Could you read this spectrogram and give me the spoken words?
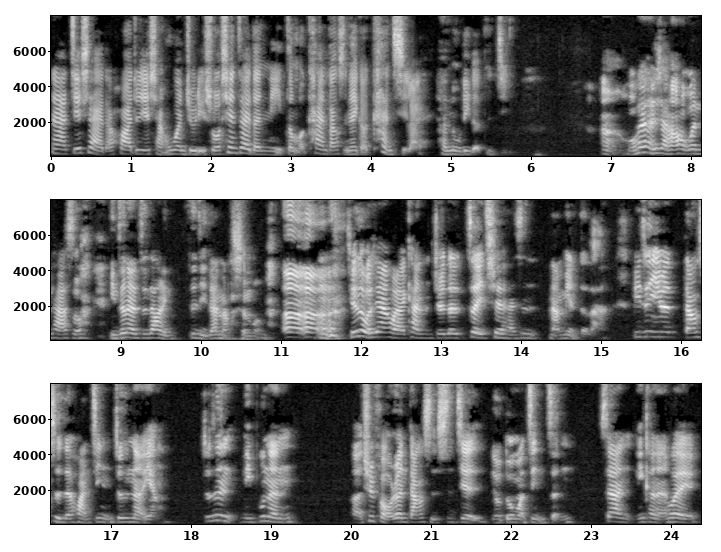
那接下来的话，就也想问 Judy 说，现在的你怎么看当时那个看起来很努力的自己？嗯，我会很想要问他说：“你真的知道你自己在忙什么吗？” 嗯嗯，其实我现在回来看，觉得这一切还是难免的啦。毕竟因为当时的环境就是那样，就是你不能呃去否认当时世界有多么竞争。虽然你可能会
